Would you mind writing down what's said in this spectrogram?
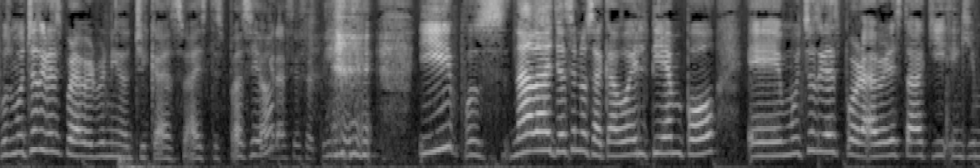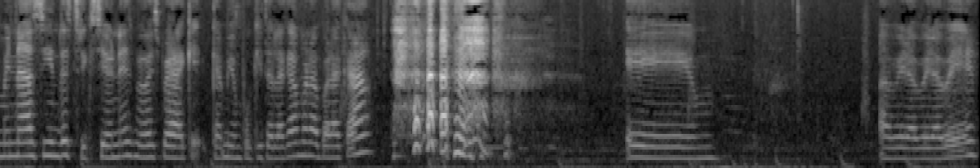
Pues muchas gracias por haber venido, chicas, a este espacio. Gracias a ti. y pues nada, ya se nos acabó el tiempo. Eh, muchas gracias por haber estado aquí en Jimena sin restricciones. Me voy a esperar a que cambie un poquito la cámara para acá. eh, a ver, a ver, a ver.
